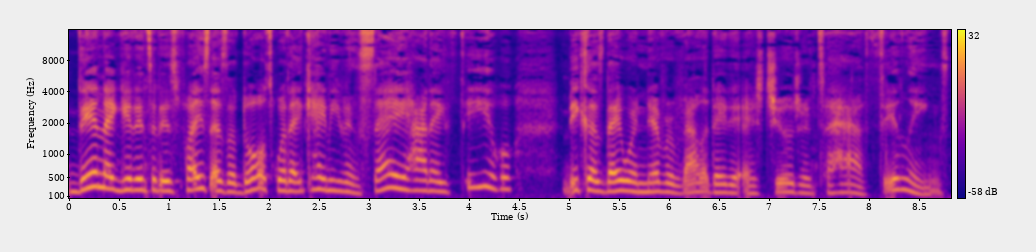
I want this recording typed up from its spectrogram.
then they get into this place as adults where they can't even say how they feel because they were never validated as children to have feelings.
